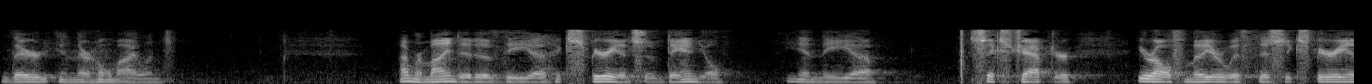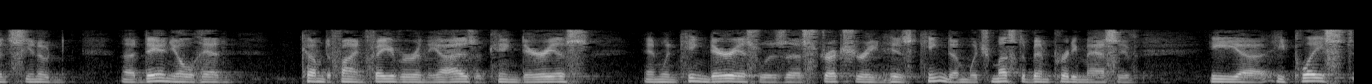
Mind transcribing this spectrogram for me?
there in their home island. I'm reminded of the uh, experience of Daniel in the uh, sixth chapter. You're all familiar with this experience. You know, uh, Daniel had come to find favor in the eyes of King Darius, And when King Darius was uh, structuring his kingdom, which must have been pretty massive, he uh, he placed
